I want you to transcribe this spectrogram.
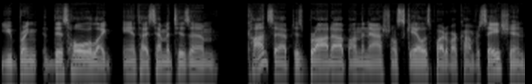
you bring this whole like anti-Semitism concept is brought up on the national scale as part of our conversation,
